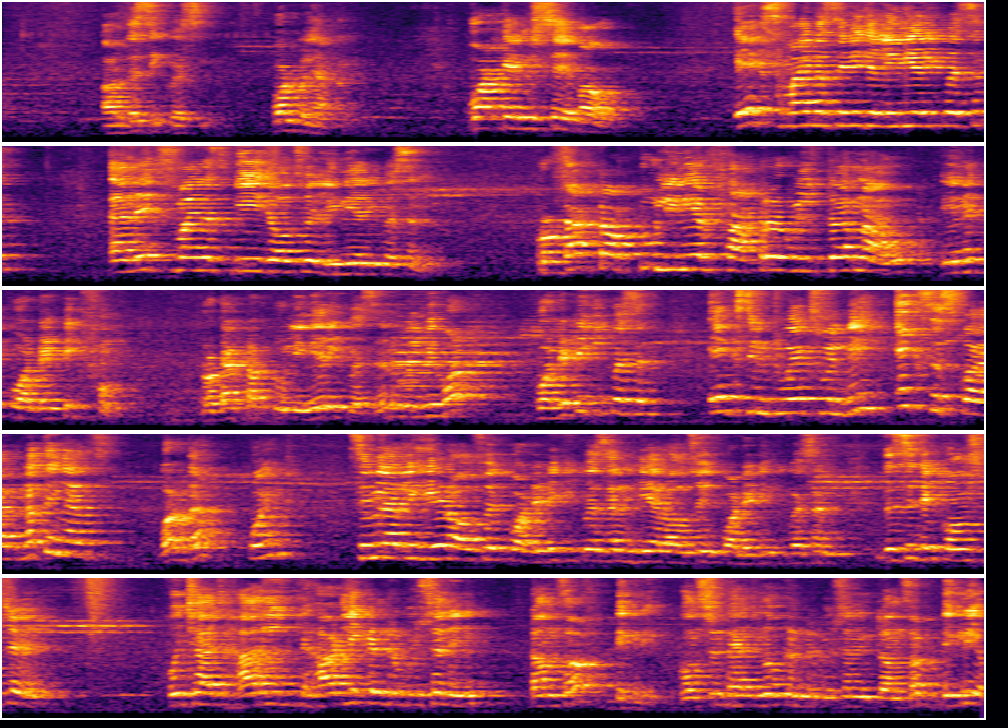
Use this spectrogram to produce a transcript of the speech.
or this equation what will happen what can you say about x minus a is a linear equation and x minus b is also a linear equation. Product of two linear factor will turn out in a quadratic form. Product of two linear equation will be what? Quadratic equation. x into x will be x square, nothing else. Got the point? Similarly here also a quadratic equation, here also a quadratic equation. This is a constant which has hardly, hardly contribution in terms of degree. Constant has no contribution in terms of degree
